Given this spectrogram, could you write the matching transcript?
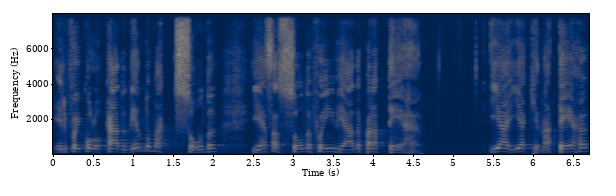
ele foi colocado dentro de uma sonda e essa sonda foi enviada para a Terra. E aí, aqui na Terra,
